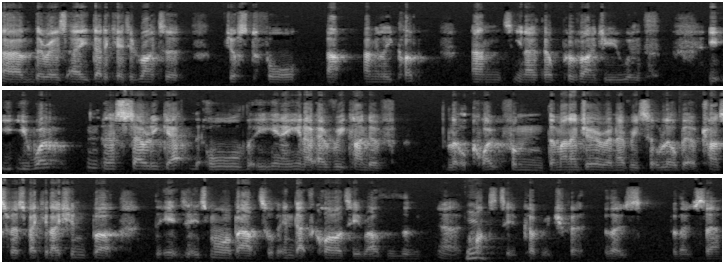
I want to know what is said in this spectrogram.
um, there is a dedicated writer just for that Premier League club, and you know they'll provide you with. You, you won't necessarily get all the you know you know every kind of little quote from the manager and every sort of little bit of transfer speculation, but it, it's more about sort of in-depth quality rather than uh, Yeah. quantity of coverage for, for those for those um,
